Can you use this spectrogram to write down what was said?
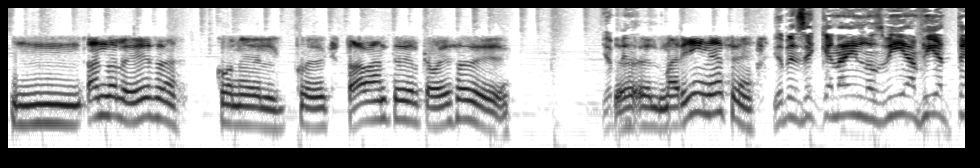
Mm, ándale, esa. Con el, con el que estaba antes del cabeza de. De- el marín ese. Yo pensé que nadie los veía, fíjate.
